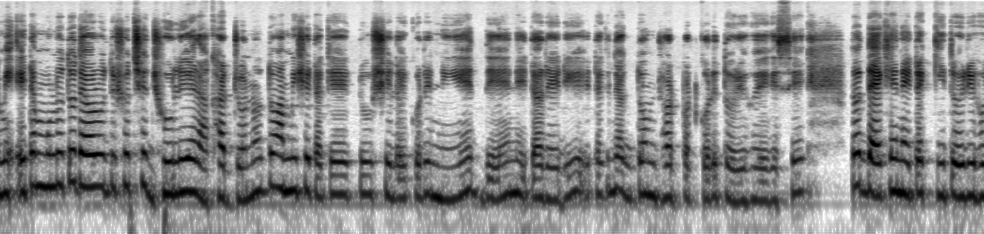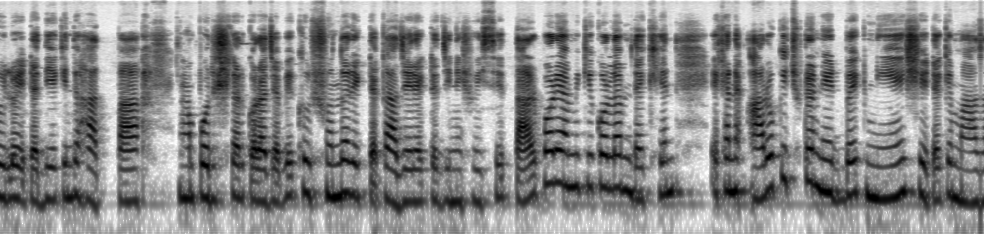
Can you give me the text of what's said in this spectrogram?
আমি এটা মূলত দেওয়ার উদ্দেশ্য হচ্ছে ঝুলিয়ে রাখার জন্য। তো আমি সেটাকে একটু সেলাই করে নিয়ে দেন, এটা রেডি এটা কিন্তু একদম ঝটপট করে তৈরি হয়ে গেছে। তো দেখেন এটা কি তৈরি হইল, এটা দিয়ে কিন্তু হাত পা পরিষ্কার করা যাবে। খুব সুন্দর একটা কাজের একটা জিনিস হয়েছে তারপরে আমি কি করলাম, দেখেন এখানে আরও কিছুটা নেট ব্যাগ নিয়ে সেটাকে মাছ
